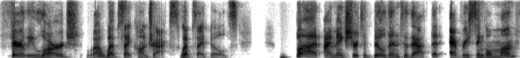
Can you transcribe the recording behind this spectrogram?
fairly large uh, website contracts, website builds. But I make sure to build into that that every single month,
